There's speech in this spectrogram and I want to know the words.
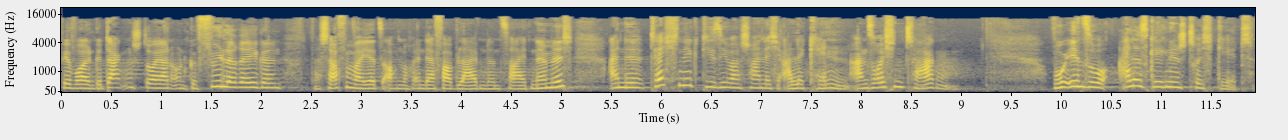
wir wollen Gedanken steuern und Gefühle regeln. Das schaffen wir jetzt auch noch in der verbleibenden Zeit, nämlich eine Technik, die Sie wahrscheinlich alle kennen an solchen Tagen, wo Ihnen so alles gegen den Strich geht,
